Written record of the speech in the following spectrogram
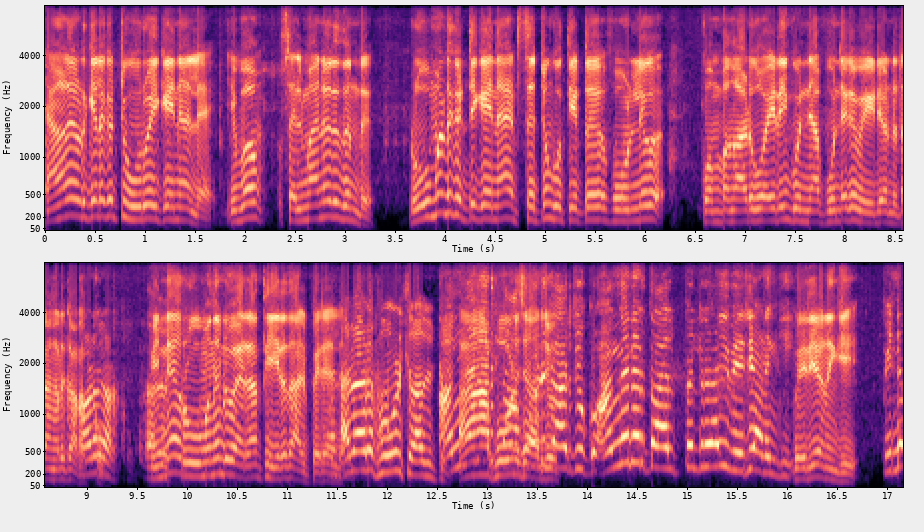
ഞങ്ങൾ എവിടേക്കൊക്കെ ടൂർ പോയി കഴിഞ്ഞാലേ ഇപ്പം സൽമാൻ ഒരു ഇതുണ്ട് റൂമുണ്ട് കിട്ടിക്കഴിഞ്ഞാൽ ഹെഡ്സെറ്റും കുത്തിയിട്ട് ഫോണിൽ കൊമ്പങ്ങാട് കോയുടെയും കുഞ്ഞാപ്പൂന്റെ ഒക്കെ വീഡിയോ കണ്ടിട്ട് അങ്ങോട്ട് കടക്കും. പിന്നെ റൂമിൽ നിന്ന് വരാൻ തീരെ താല്പര്യമല്ല ഫോൺ ചാർജ് ആ ഫോൺ ചാർജ് ചാർജ് അങ്ങനെ ഒരു താല്പര്യമായി വരികയാണെങ്കിൽ വരികയാണെങ്കിൽ പിന്നെ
